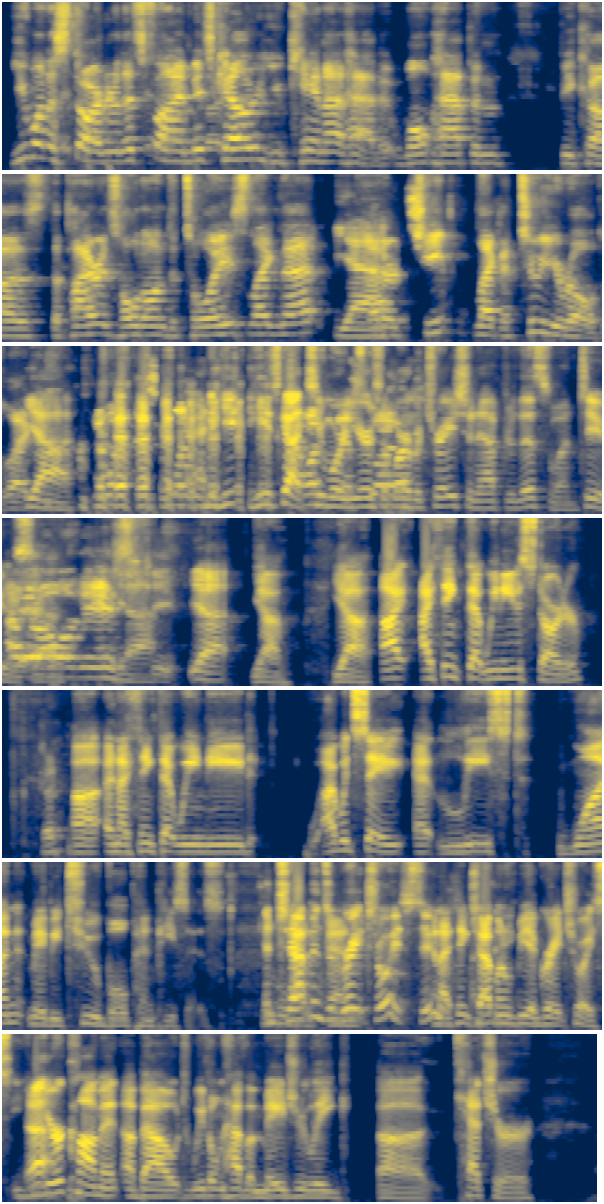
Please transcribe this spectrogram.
You want a starter? That's fine. Mitch Keller, you cannot have it. Won't happen because the Pirates hold on to toys like that yeah that are cheap, like a two-year-old. Like, Yeah. I want this one. And he he's I got two more this years of arbitration after this one too. I want So all of this. yeah. cheap. Yeah. Yeah, yeah. I, I think that we need a starter, Okay. uh, and I think that we need, I would say, at least one, maybe two bullpen pieces. And Chapman's a great choice too. And I think Chapman would be a great choice. Yeah. Your comment about we don't have a major league uh, catcher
